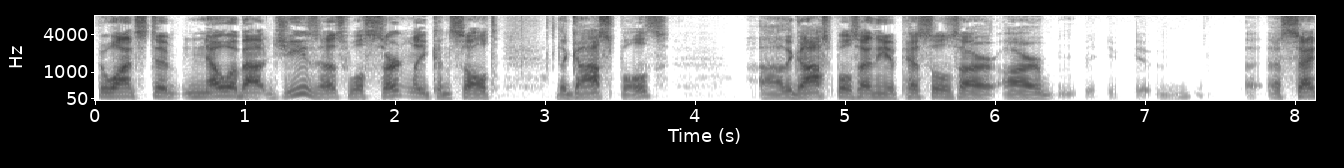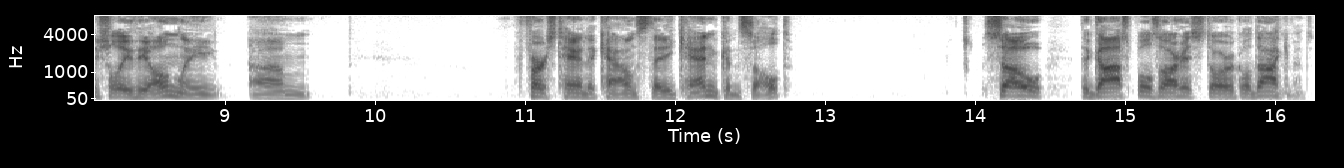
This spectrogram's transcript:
who wants to know about Jesus will certainly consult the Gospels. Uh, the Gospels and the Epistles are are essentially the only um, firsthand accounts that he can consult. So the Gospels are historical documents.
